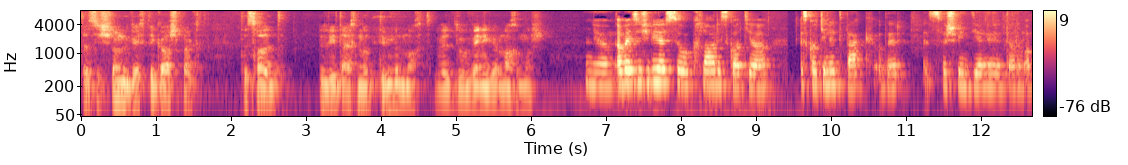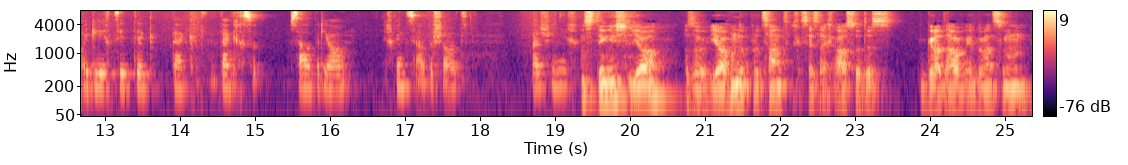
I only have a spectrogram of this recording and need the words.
Das ist schon ein wichtiger Aspekt, dass halt Leute eigentlich noch dümmer macht, weil du weniger machen musst. Ja, aber es ist wie so klar, es geht ja, es geht ja nicht weg, oder? Es verschwindet ja nicht, darum, aber gleichzeitig denke, denke ich so selber, ja, ich finde es selber schade. Weißt du, für mich. Das Ding ist, ja, also ja, 100 Prozent. Ich sehe es eigentlich auch so, dass gerade auch, eben, wenn es um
